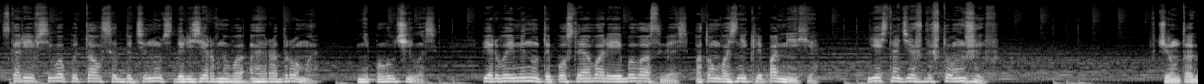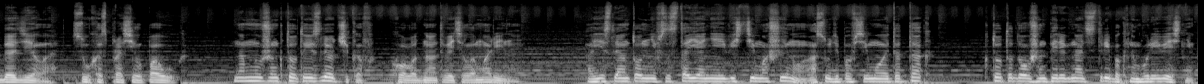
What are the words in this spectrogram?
Скорее всего, пытался дотянуть до резервного аэродрома. Не получилось. Первые минуты после аварии была связь, потом возникли помехи. Есть надежда, что он жив. «В чем тогда дело?» – сухо спросил паук. «Нам нужен кто-то из летчиков», – холодно ответила Марина. «А если Антон не в состоянии вести машину, а судя по всему это так, кто-то должен перегнать стрибок на буревестник.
